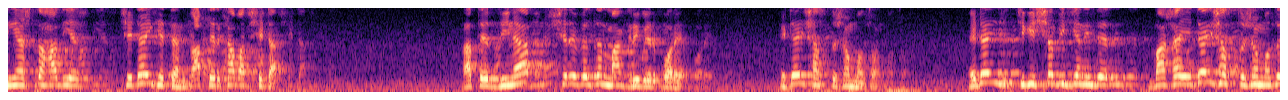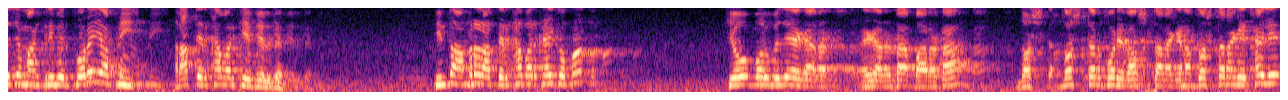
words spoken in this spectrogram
নিয়ে আসতো হাদিয়ে, সেটাই খেতেন, রাতের খাবার সেটা। রাতের দিনার সেরে ফেলতেন মাগরিবের পরে। এটাই স্বাস্থ্যসম্মত। এটাই চিকিৎসা বিজ্ঞানীদের বাসায় এটাই স্বাস্থ্যসম্মত যে মাগরিবের পরেই আপনি রাতের খাবার খেয়ে ফেলবেন। কিন্তু আমরা রাতের খাবার খাই কখন? কেউ বলবে যে এগারো, এগারোটা, বারোটা, দশটা, দশটার পরে দশটার আগে না, দশটার আগে খাইলে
